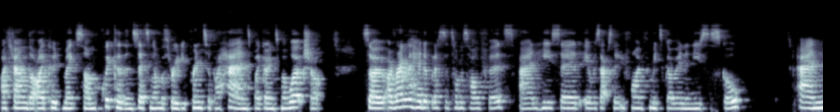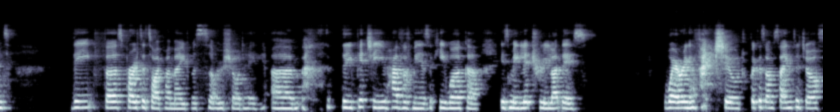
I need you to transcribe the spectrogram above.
I found that I could make some quicker than setting up a 3D printer by hand by going to my workshop. So I rang the head at Blessed Thomas Holford's and he said it was absolutely fine for me to go in and use the school. And the first prototype I made was so shoddy. Um, the picture you have of me as a key worker is me literally like this, wearing a face shield because I'm saying to Joss,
